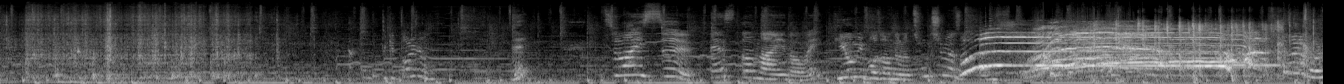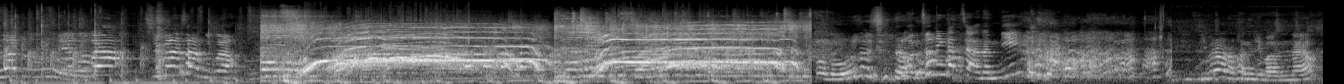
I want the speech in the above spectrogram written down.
댄스 더 나이트 어웨이? 귀요미 버전으로 춤추면서 춤을 몰라도 얘 누구야? 중요한 사람 누구야? 어 너무 잘 춘다 원주민 같지 않았니? 입을 하러 가는 게 맞나요?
